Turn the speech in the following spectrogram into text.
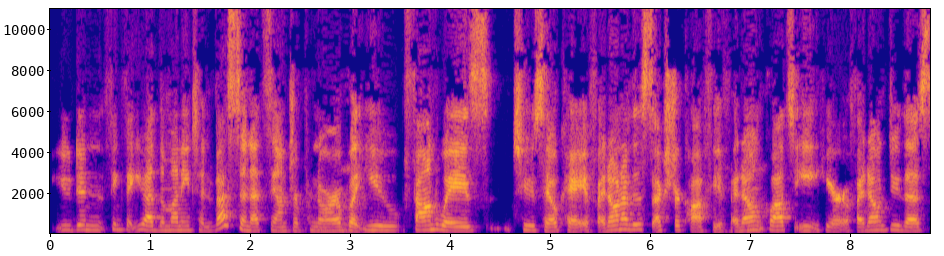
you didn't think that you had the money to invest in etsy entrepreneur mm-hmm. but you found ways to say okay if i don't have this extra coffee if i don't go out to eat here if i don't do this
